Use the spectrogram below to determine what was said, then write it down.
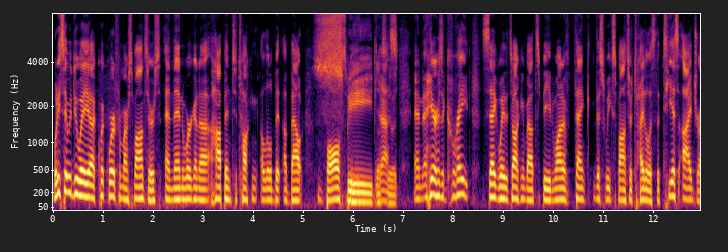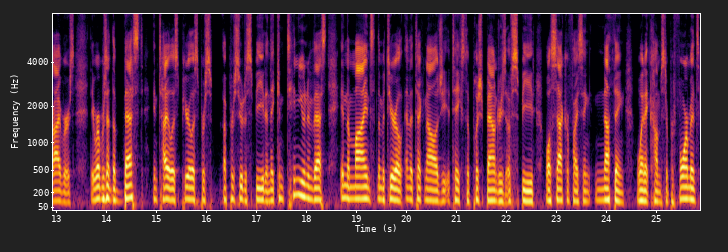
What do you say we do a uh, quick word from our sponsors, and then we're gonna hop into talking a little bit about ball speed. Speed. Let's do it. And here's a great segue to talking about speed. Want to thank this week's sponsor, Titleist, the TSI drivers. They represent the best in Titleist peerless pers- uh, pursuit of speed, and they continue to invest in the minds, the material, and the technology it takes to push boundaries of speed while sacrificing nothing when it comes to performance.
